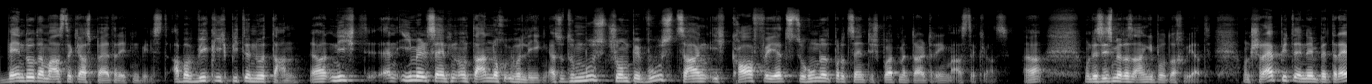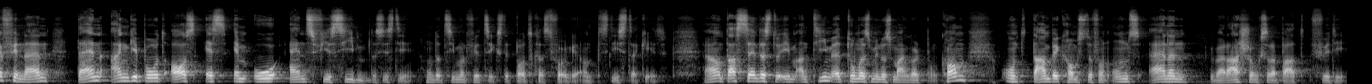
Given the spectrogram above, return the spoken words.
Wenn du der Masterclass beitreten willst. Aber wirklich bitte nur dann. Ja, nicht ein E-Mail senden und dann noch überlegen. Also du musst schon bewusst sagen, ich kaufe jetzt zu 100% die Sportmentaltraining Masterclass. Ja, und es ist mir das Angebot auch wert. Und schreib bitte in den Betreff hinein dein Angebot aus SMO 147. Das ist die 147. Podcast-Folge und die es da geht. Ja, und das sendest du eben an team.thomas-mangold.com und dann bekommst du von uns einen Überraschungsrabatt für die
